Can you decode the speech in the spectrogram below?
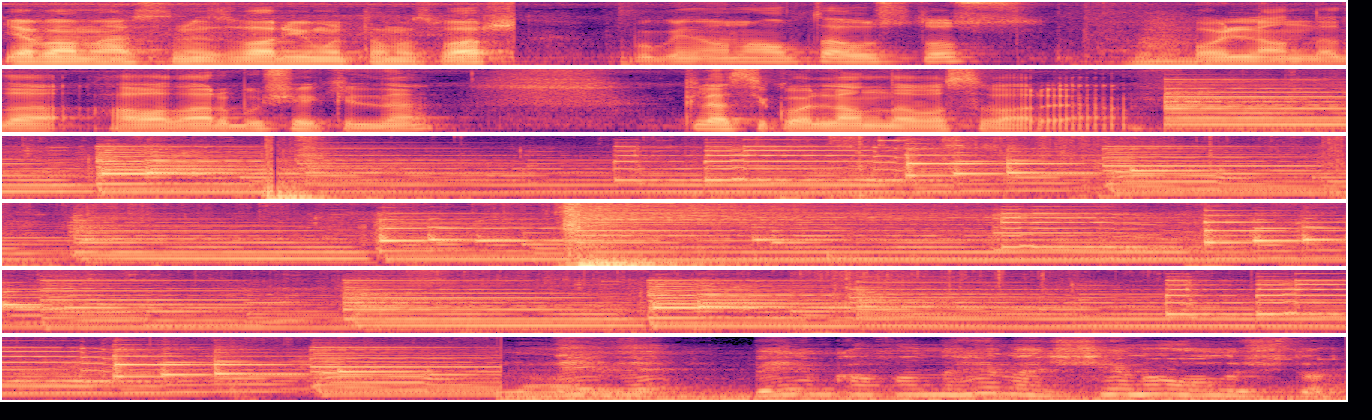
Yaban mersinimiz var, yumurtamız var. Bugün 16 Ağustos. Hollanda'da havalar bu şekilde. Klasik Hollanda havası var ya. Neydi? Benim kafamda hemen şema oluştu.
